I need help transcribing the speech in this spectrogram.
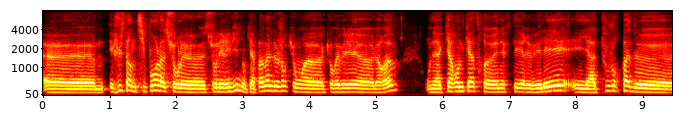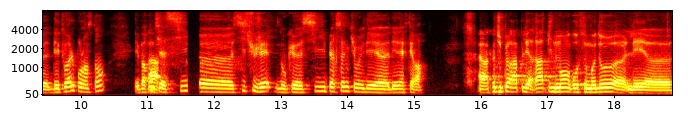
Et juste un petit point là sur le sur les reveals. Donc il y a pas mal de gens qui ont qui ont révélé leur œuvre. On est à 44 euh, NFT révélés et il y a toujours pas d'étoiles pour l'instant. Et par Ah. contre, il y a six, euh, six sujets, donc euh, six personnes qui ont eu des, euh, des NFT rares. Alors, est-ce que tu peux rappeler rapidement, grosso modo, les, euh,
